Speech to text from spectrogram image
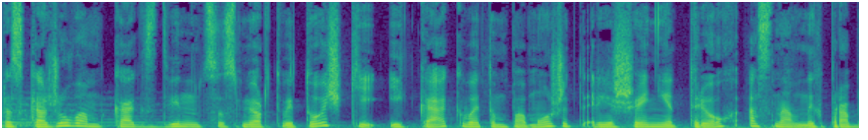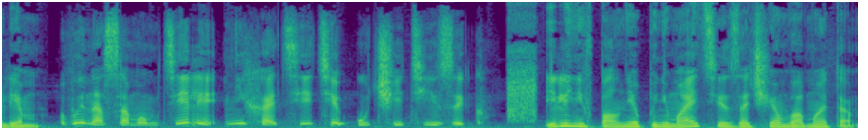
Расскажу вам, как сдвинуться с мертвой точки и как в этом поможет решение трех основных проблем. Вы на самом деле не хотите учить язык. Или не вполне понимаете, зачем вам это.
